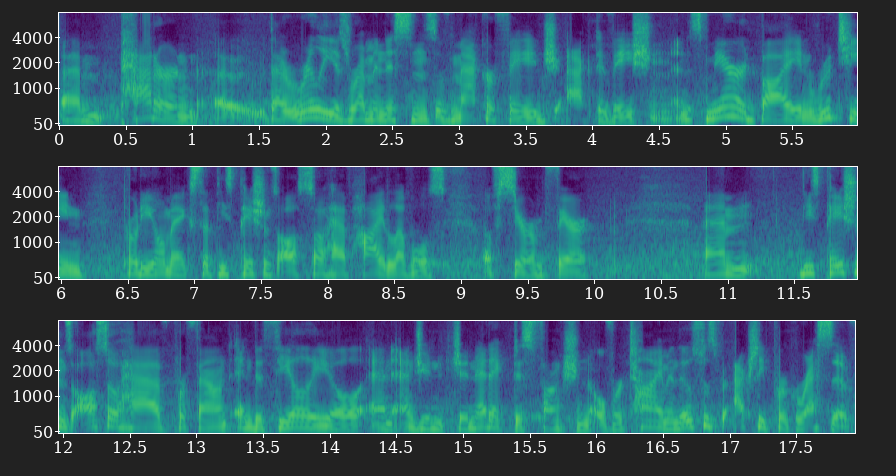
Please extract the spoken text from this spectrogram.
um, pattern uh, that really is reminiscent of macrophage activation. And it's mirrored by, in routine proteomics, that these patients also have high levels of serum ferritin. Um, these patients also have profound endothelial and angiogenetic dysfunction over time, and this was actually progressive.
